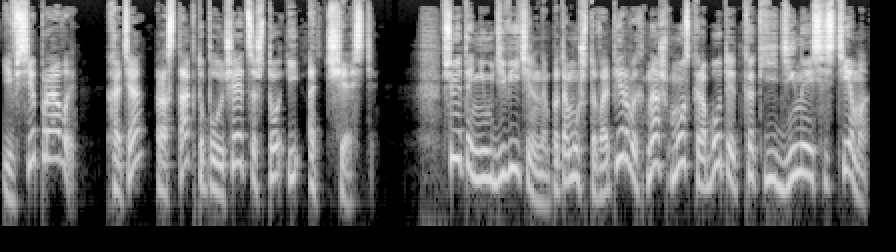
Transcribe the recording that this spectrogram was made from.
И все правы, хотя, раз так, то получается, что и отчасти. Все это неудивительно, потому что, во-первых, наш мозг работает как единая система,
